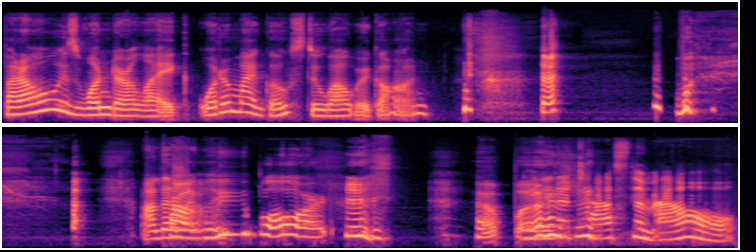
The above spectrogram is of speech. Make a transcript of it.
But I always wonder like what do my ghosts do while we're gone? and they're like, Probably- we bored. Help You need us. to task them out.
